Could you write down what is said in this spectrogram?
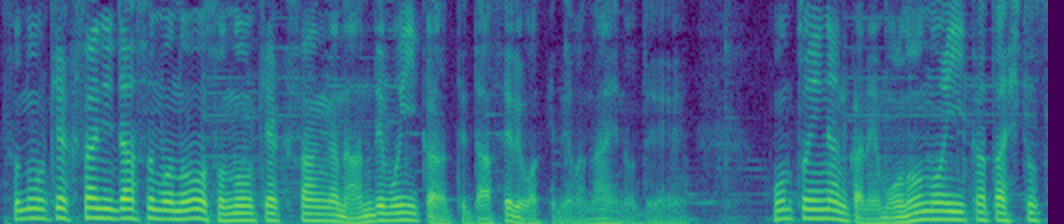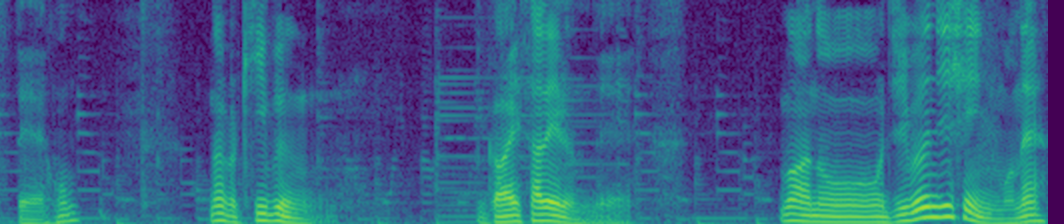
そのお客さんに出すものをそのお客さんが何でもいいからって出せるわけではないので。本当になんかね物の言い方一つでほんなんか気分害されるんで。まああの自分自身もね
